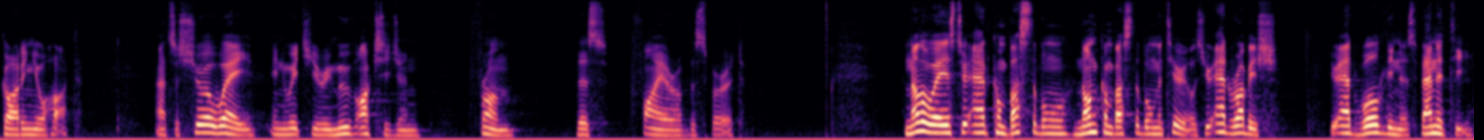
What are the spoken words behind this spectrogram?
guarding your heart. That's a sure way in which you remove oxygen from this fire of the Spirit. Another way is to add combustible, non combustible materials. You add rubbish, you add worldliness, vanity,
